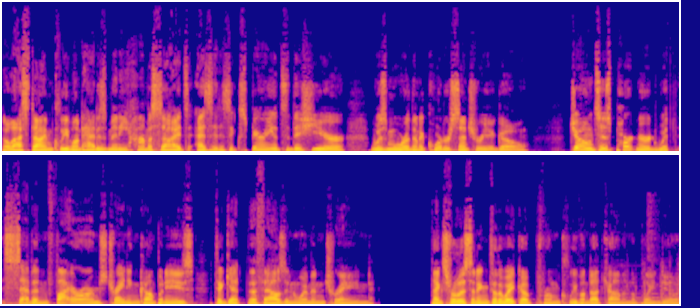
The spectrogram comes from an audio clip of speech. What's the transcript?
The last time Cleveland had as many homicides as it has experienced this year was more than a quarter century ago. Jones has partnered with seven firearms training companies to get the thousand women trained. Thanks for listening to the Wake Up from Cleveland.com and the Plain Dealer.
